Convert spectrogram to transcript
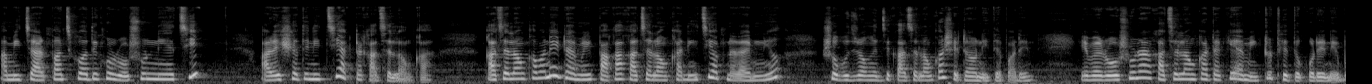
আমি চার পাঁচ কোয়া দেখুন রসুন নিয়েছি। আর এর সাথে নিচ্ছি একটা কাঁচা লঙ্কা। কাঁচা লঙ্কা মানে এটা আমি পাকা কাঁচা লঙ্কা নিয়েছি, আপনারা এমনিও সবুজ রঙের যে কাঁচা লঙ্কা সেটাও নিতে পারেন। এবার রসুন আর কাঁচা লঙ্কাটাকে আমি একটু থেতো করে নেব।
